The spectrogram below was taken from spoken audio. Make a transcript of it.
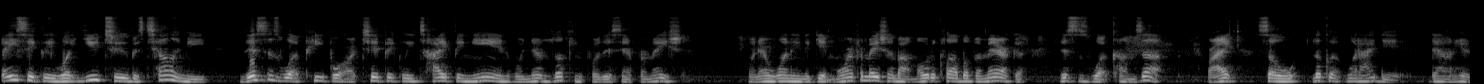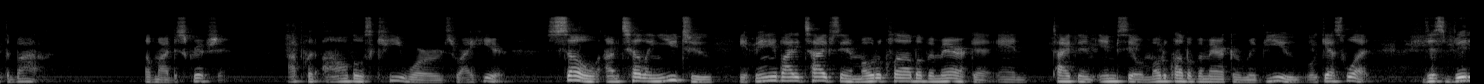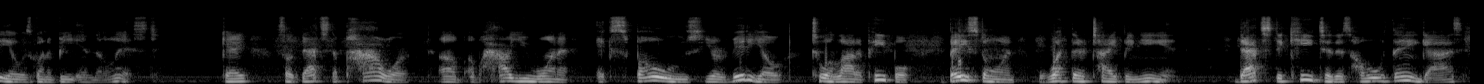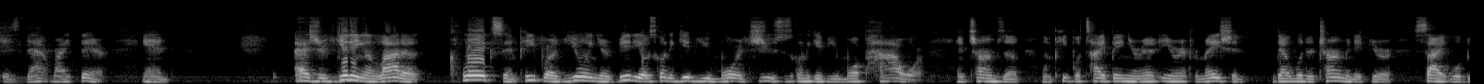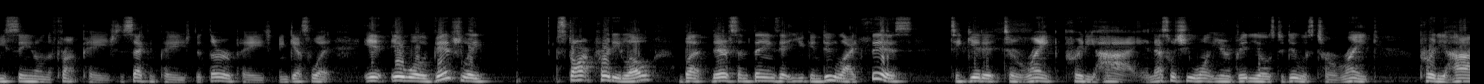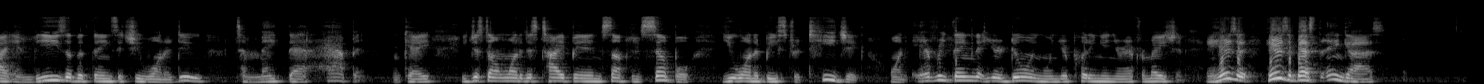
Basically, what YouTube is telling me, this is what people are typically typing in when they're looking for this information. When they're wanting to get more information about Motor Club of America, this is what comes up, right? So look at what I did down here at the bottom of my description. I put all those keywords right here. So I'm telling YouTube, if anybody types in Motor Club of America and type in MC or Motor Club of America review, well, guess what? This video is going to be in the list. Okay, so that's the power of, of how you want to expose your video to a lot of people based on what they're typing in. That's the key to this whole thing, guys, is that right there. And as you're getting a lot of clicks and people are viewing your video, it's going to give you more juice. It's going to give you more power in terms of when people type in your, your information that will determine if your site will be seen on the front page, the second page, the third page. And guess what? It, it will eventually start pretty low, but there's some things that you can do like this to get it to rank pretty high. And that's what you want your videos to do is to rank pretty high. And these are the things that you want to do to make that happen. Okay? You just don't want to just type in something simple. You want to be strategic on everything that you're doing when you're putting in your information. And here's a here's the best thing, guys.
